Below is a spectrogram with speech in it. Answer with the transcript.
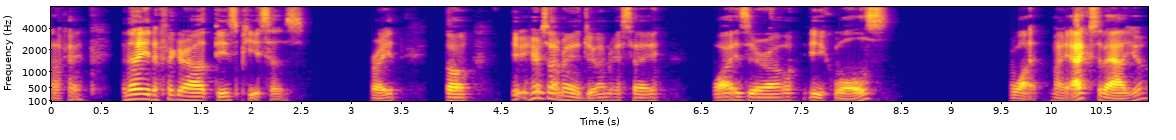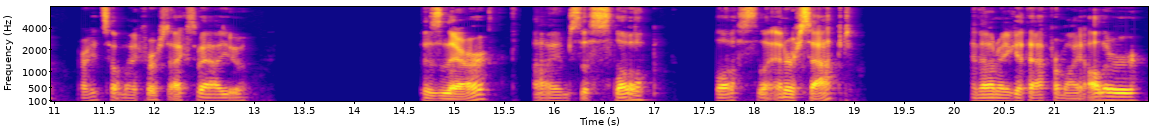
Okay. And then I need to figure out these pieces, right? So here's what I'm going to do. I'm going to say y0 equals what? My x value, right? So my first x value is there times the slope plus the intercept. And then I'm going to get that for my other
